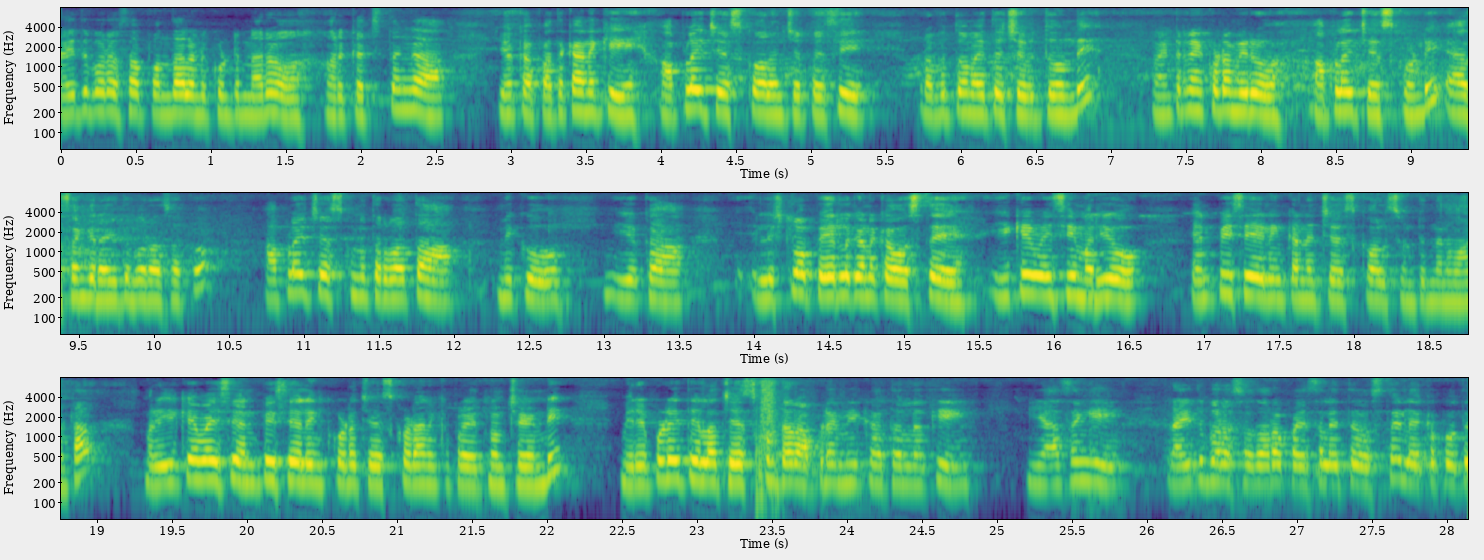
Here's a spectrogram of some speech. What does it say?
రైతు భరోసా పొందాలనుకుంటున్నారో వారు ఖచ్చితంగా ఈ యొక్క పథకానికి అప్లై చేసుకోవాలని చెప్పేసి ప్రభుత్వం అయితే చెబుతుంది. వెంటనే కూడా మీరు అప్లై చేసుకోండి యాసంగి రైతు భరోసాకు. అప్లై చేసుకున్న తర్వాత మీకు ఈ యొక్క లిస్ట్లో పేర్లు కనుక వస్తే ఈకేవైసీ మరియు ఎన్పిసిఐ లింక్ అనేది చేసుకోవాల్సి ఉంటుందన్నమాట. మరి ఈకేవైసీ ఎన్పిసిఐ లింక్ కూడా చేసుకోవడానికి ప్రయత్నం చేయండి. మీరు ఎప్పుడైతే ఇలా చేసుకుంటారో అప్పుడే మీ ఖాతాల్లోకి ఈ యాసంగి రైతు భరోసా ద్వారా పైసలు అయితే వస్తాయి లేకపోతే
